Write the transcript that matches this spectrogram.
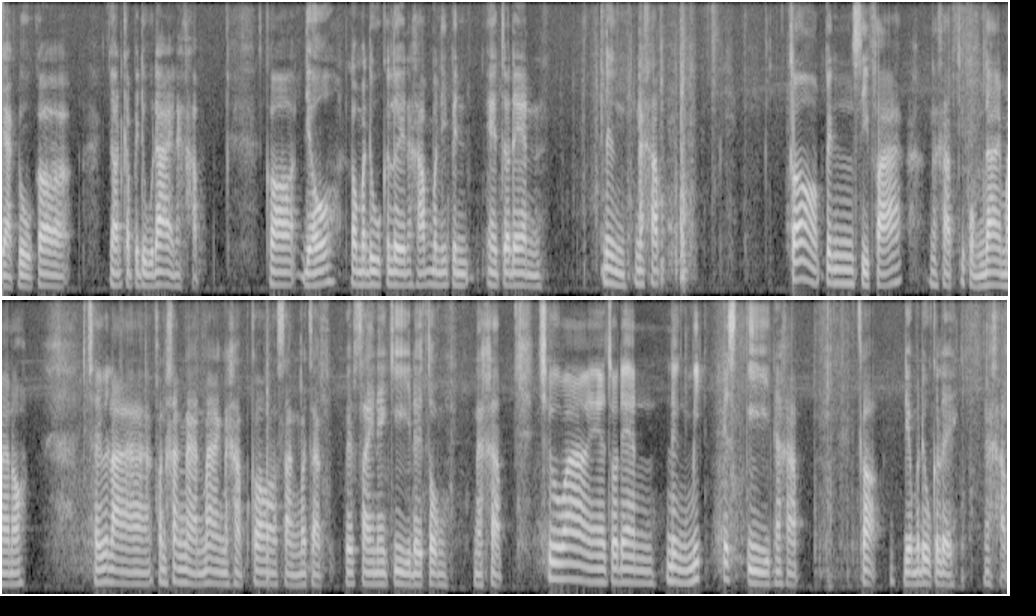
อยากดูก็ย้อนกลับไปดูได้นะครับ ก็เดี๋ยวเรามาดูกันเลยนะครับ วันนี้เป็น Air Jordan 1 นะครับ ก็เป็นสีฟ้า นะครับ ที่ผมได้มาเนาะใช้เวลาค่อนข้างนานมากนะครับ ก็สั่งมาจากเว็บไซต์ n นกี้โดยตรงนะครับ ชื่อว่า Air Jordan 1 Mid SE นะครับ ก็เดี๋ยวมาดูกันเลยนะครับ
